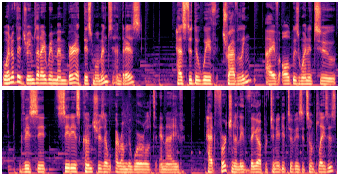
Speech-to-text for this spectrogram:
One of the dreams that I remember at this moment, Andres, has to do with traveling. I've always wanted to visit cities, countries around the world, and I've had fortunately the opportunity to visit some places,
